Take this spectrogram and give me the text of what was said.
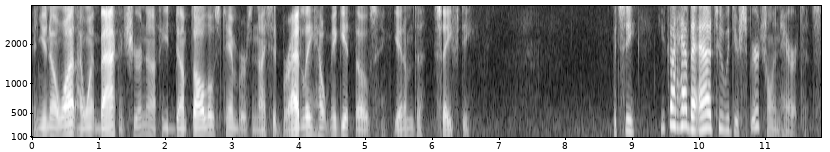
And you know what? I went back, and sure enough, he dumped all those timbers. And I said, Bradley, help me get those and get them to safety. But see, you've got to have that attitude with your spiritual inheritance.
